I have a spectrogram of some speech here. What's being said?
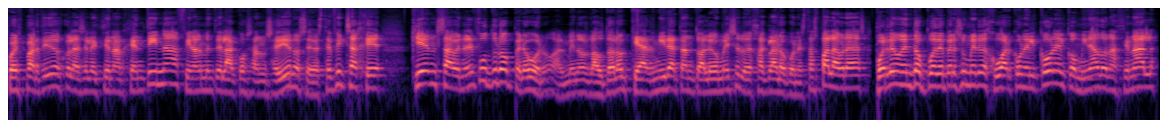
pues partidos con la selección argentina, finalmente la cosa no se dio, no se dio este fichaje, quién sabe en el futuro, pero bueno, al menos Lautaro que admira tanto a Leo Messi lo deja claro con estas palabras, pues de momento puede presumir de jugar con él con el combinado nacional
